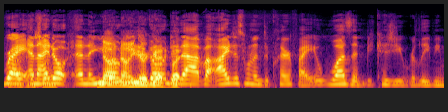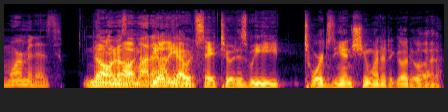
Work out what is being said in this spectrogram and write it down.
Right, that and. I don't, and you no, don't no, need you're to go good, into but that, but I just wanted to clarify it wasn't because you were leaving Mormonism. No, no. a and The only thing I would say to it is we towards the end she wanted to go to a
